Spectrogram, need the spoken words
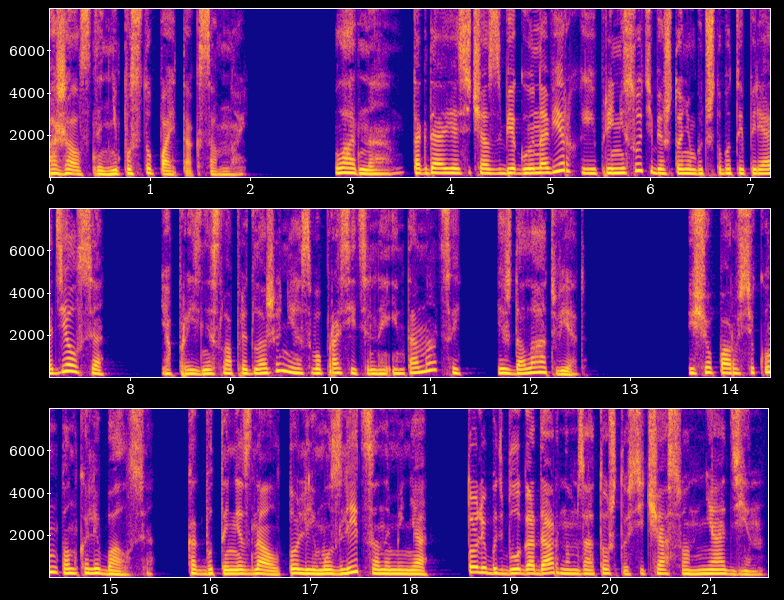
Пожалуйста, не поступай так со мной. Ладно, тогда я сейчас сбегаю наверх и принесу тебе что-нибудь, чтобы ты переоделся. Я произнесла предложение с вопросительной интонацией и ждала ответ. Еще пару секунд он колебался, как будто не знал, то ли ему злиться на меня, то ли быть благодарным за то, что сейчас он не один.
